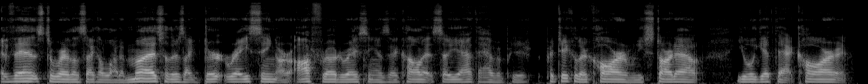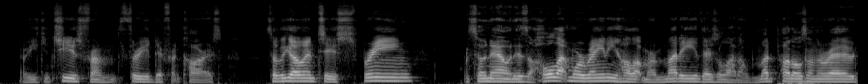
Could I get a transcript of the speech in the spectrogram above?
events to where there's like a lot of mud. So there's like dirt racing or off road racing, as they call it. So you have to have a particular car. And when you start out, you will get that car, or you can choose from three different cars. So we go into spring. So now it is a whole lot more rainy, a whole lot more muddy. There's a lot of mud puddles on the road.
